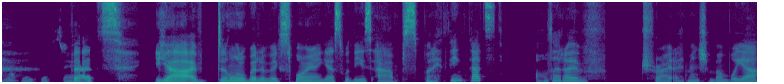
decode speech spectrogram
oh, interesting. that's, yeah, I've done a little bit of exploring, I guess, with these apps, but I think that's all that I've tried. I mentioned Bumble. Yeah,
